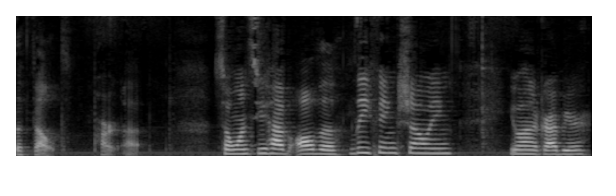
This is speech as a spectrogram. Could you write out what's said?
the felt part up. So once you have all the leafing showing, you want to grab your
